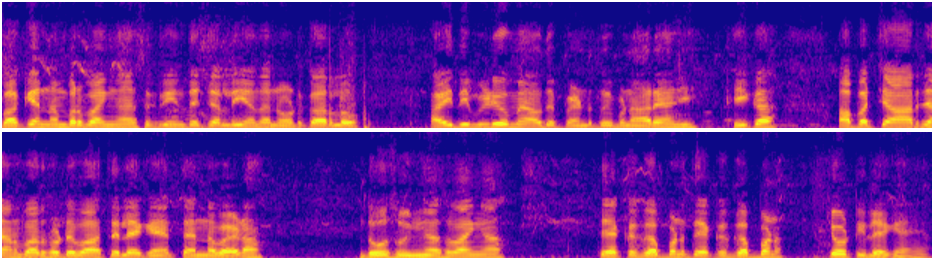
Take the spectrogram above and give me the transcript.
ਬਾਕੀ ਨੰਬਰ ਬਾਈਆਂ ਸਕਰੀਨ ਤੇ ਚੱਲੀ ਜਾਂਦਾ ਨੋਟ ਕਰ ਲਓ। ਅੱਜ ਦੀ ਵੀਡੀਓ ਮੈਂ ਆਪਦੇ ਪਿੰਡ ਤੋਂ ਹੀ ਬਣਾ ਰਿਹਾ ਜੀ, ਠੀਕ ਆ? ਆਪਾਂ ਚਾਰ ਜਾਨਵਰ ਤੁਹਾਡੇ ਵਾਸਤੇ ਲੈ ਕੇ ਆਏ, ਤਿੰਨ ਵੈੜਾਂ ਦੋ ਸੂਈਆਂ ਸਵਾਈਆਂ ਤੇ ਇੱਕ ਗੱਬਣ ਤੇ ਇੱਕ ਗੱਬਣ ਝੋਟੀ ਲੈ ਕੇ ਆਏ ਆ।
